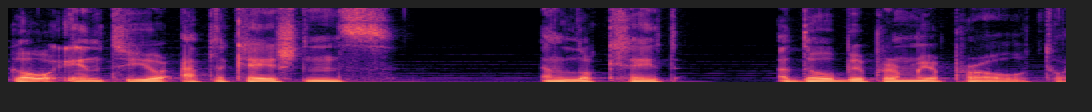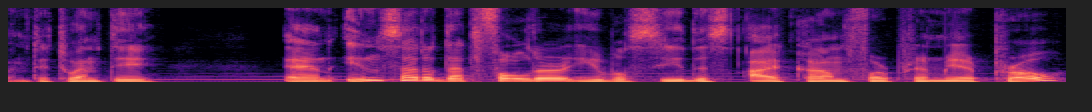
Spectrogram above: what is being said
go into your applications and locate Adobe Premiere Pro 2020. And inside of that folder, you will see this icon for Premiere Pro.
